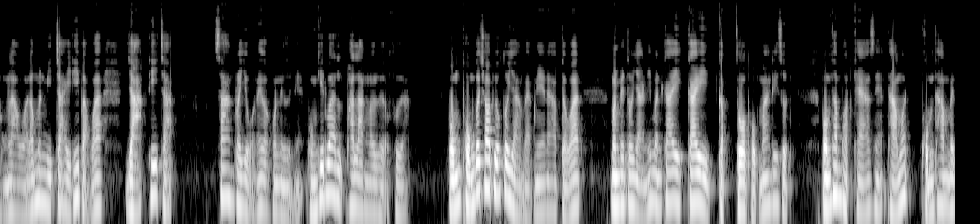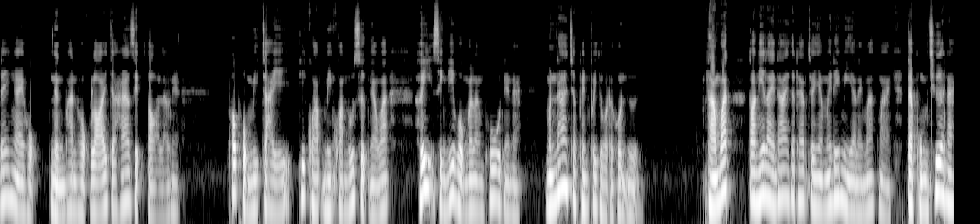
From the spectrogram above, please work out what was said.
ของเราอะแล้วมันมีใจที่แบบว่าอยากที่จะ สร้างประโยชน์ให้กับคนอื่นเนี่ยผมคิดว่าพลังเราเหลือเฟือ ผมผมก็ชอบยกตัวอย่างแบบนี้นะครับ แต่ว่ามันเป็นตัวอย่างที่มันใกล้ใกล้กับตัวผมมากที่สุด ผมทำพอดแคสต์เนี่ยถามว่าผมทำไปได้ไง6 1,600 จะ 50ต่อแล้วเนี่ยเพราะผมมีใจที่ความมีความรู้สึกไงว่าเฮ้ยสิ่งที่ผมกำลังพูดเนี่ยนะมันน่าจะเป็นประโยชน์กับคนอื่น ถามว่าตอนนี้รายได้ก็แทบจะยังไม่ได้มีอะไรมากมาย แต่ผมเชื่อนะ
